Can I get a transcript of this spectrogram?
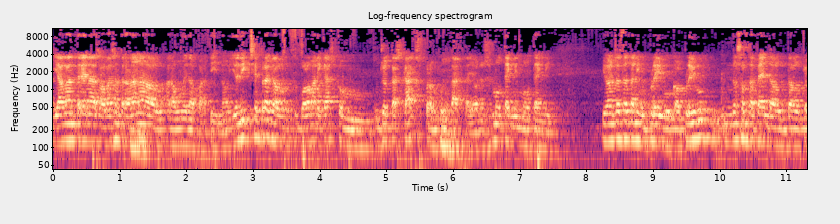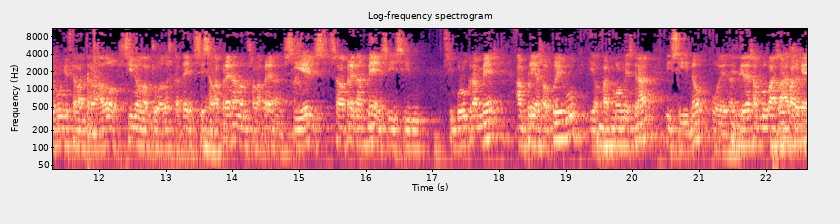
ja l'entrenes, el vas entrenant en el, en el moment del partit, no? Jo dic sempre que el futbol americà és com un joc d'escacs, però amb contacte, llavors és molt tècnic, molt tècnic. I llavors has de tenir un playbook. El playbook no sols depèn del, del que vulgui fer l'entrenador, sinó dels jugadors que tens. Si se l'aprenen o no se l'aprenen. Si ells se l'aprenen més i si s'involucren més, amplies el playbook i el fas molt més gran i si no, pues, et quedes amb el base perquè...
